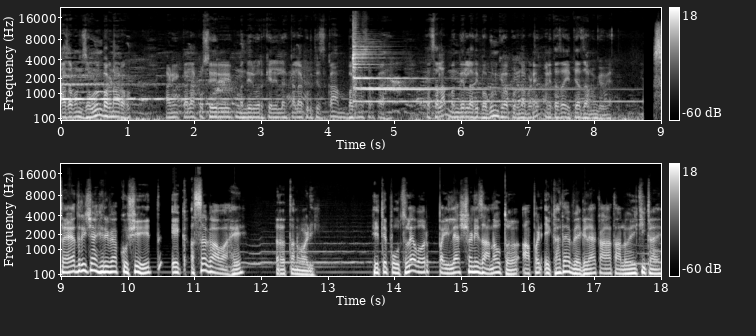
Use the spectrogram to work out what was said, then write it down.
आज आपण जवळून बघणार आहोत. आणि कलाकुसेरी मंदिरवर केलेलं कलाकृतीचं काम बघण्यासारखं आहे. तर चला मंदिरला आधी बघून घेऊया पूर्णपणे आणि त्याचा इतिहास जाणून घेऊया. सह्याद्रीच्या हिरव्या कुशीत एक असं गाव आहे रतनवाडी. इथे पोचल्यावर पहिल्या क्षणी जाणवतं आपण एखाद्या वेगळ्या काळात आलोय की काय?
